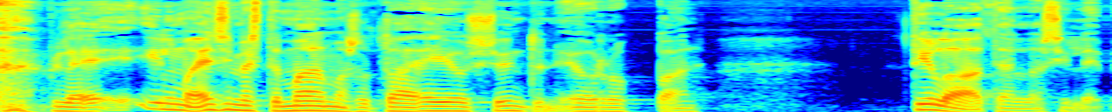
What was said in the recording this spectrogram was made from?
Kyllä ilman ensimmäistä maailmansotaa ei olisi syntynyt Eurooppaan tilaa tällaisille,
